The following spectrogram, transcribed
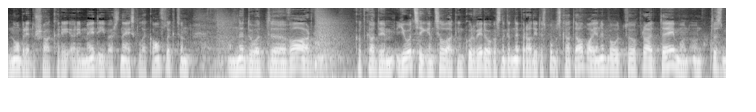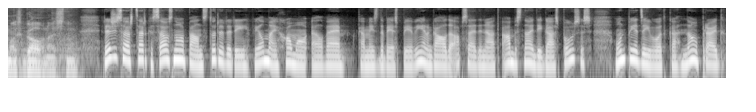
nobriedušāki. Arī, arī mēdī vairs neizskalē konflikts un, un nedod e, vārdu kaut kādiem jocīgiem cilvēkiem, kuru viedoklis nekad neparādītos publiskā telpā, ja nebūtu prāta tēma. Un, un tas, man liekas, ir galvenais. Nu. Režisors cer, ka savus nopelnus tur ir arī filmai Homo LV, kam izdevies pie viena galda apsēdināt abas naidīgās puses un piedzīvot, ka nav praida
